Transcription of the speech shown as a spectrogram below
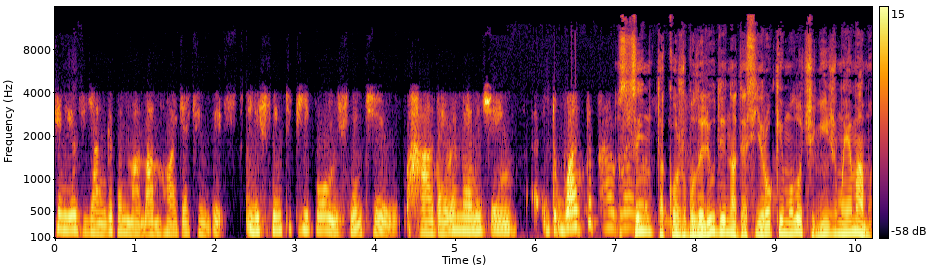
10 years younger than my mum who are getting this. Listening to people, listening to how they were managing, what the program З цим також були люди на 10 років молодші, ніж моя мама.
